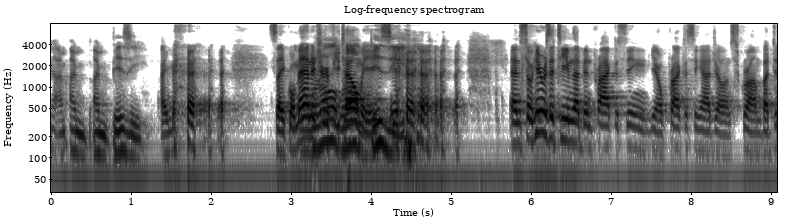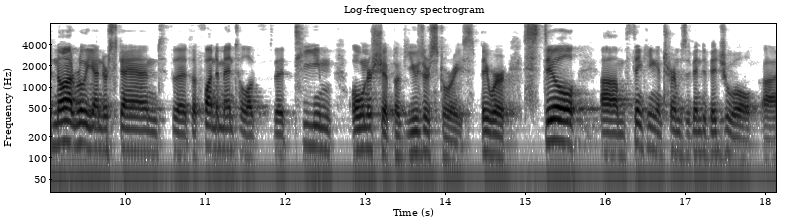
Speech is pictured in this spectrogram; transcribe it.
Yeah, I'm, I'm, I'm busy. I'm it's like, well, manager, all- if you tell me. busy. and so here was a team that had been practicing, you know, practicing Agile and Scrum, but did not really understand the, the fundamental of the team ownership of user stories. They were still um, thinking in terms of individual, uh,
